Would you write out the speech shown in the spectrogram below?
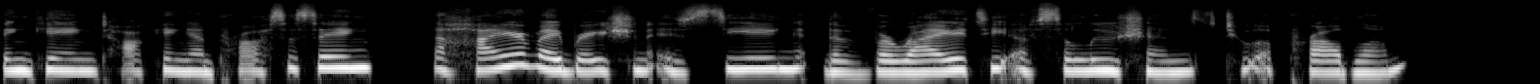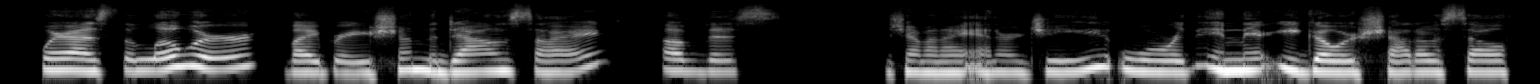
thinking, talking, and processing. The higher vibration is seeing the variety of solutions to a problem, whereas the lower vibration, the downside of this Gemini energy, or in their ego or shadow self,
